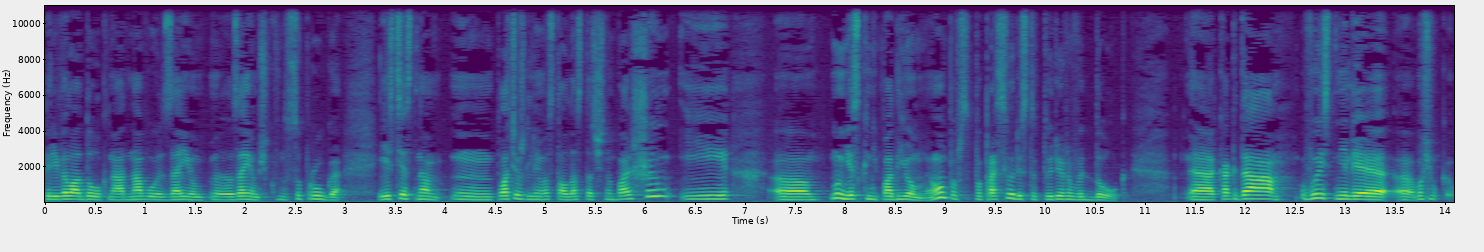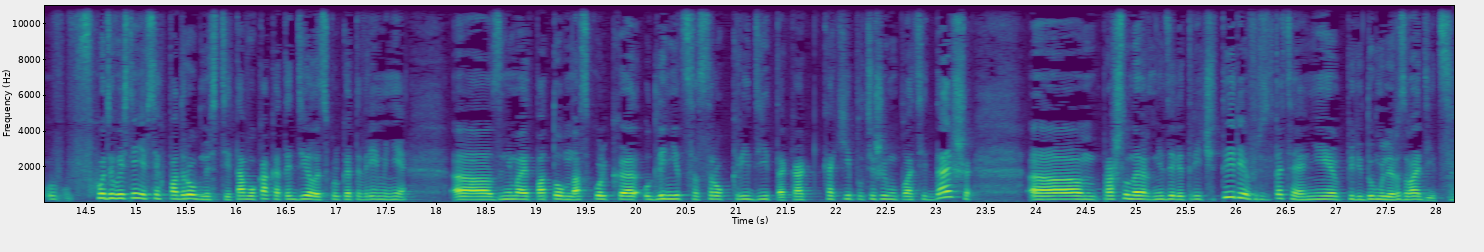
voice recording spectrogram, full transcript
перевела долг на одного из заем, э, заемщиков, на супруга. Естественно, платеж для него стал достаточно большим и э, ну, несколько неподъемный. Он попросил реструктурировать долг. Э, когда выяснили, в общем, в ходе выяснения всех подробностей того, как это делать, сколько это времени занимает потом, насколько удлинится срок кредита, как, какие платежи ему платить дальше, прошло, наверное, недели 3-4, в результате они передумали разводиться.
